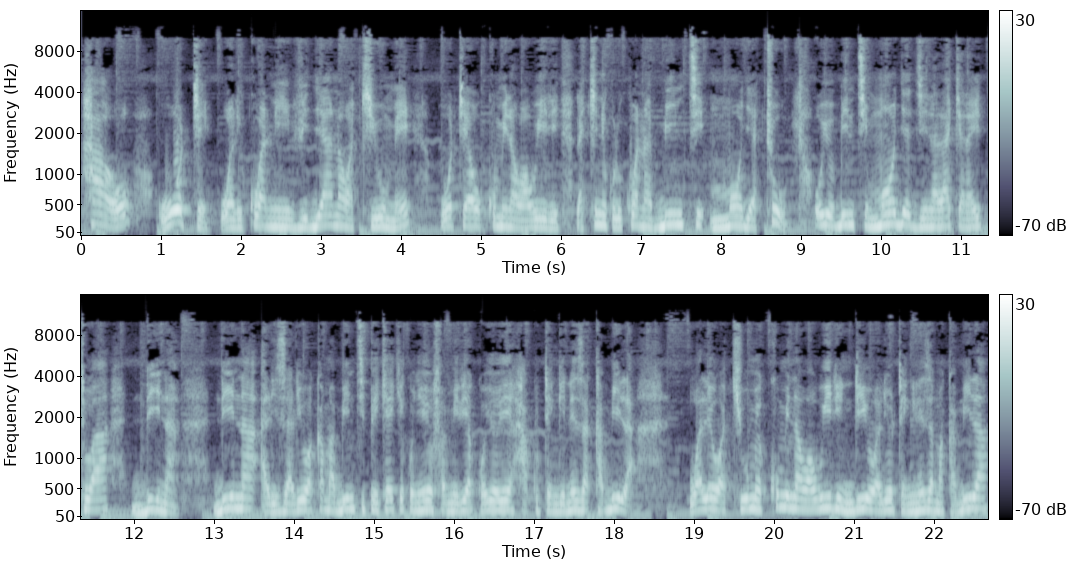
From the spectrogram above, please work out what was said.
hao wote walikuwa ni vijana wa kiume wote hao kumi na wawili lakini kulikuwa na binti mmoja tu. Huyo binti mmoja jina lake anaitwa dina. Dina alizaliwa kama binti peke yake kwenye hiyo familia kwa hiyo yeye hakutengeneza kabila. Wale wa kiume kumi na wawili ndio waliotengeneza makabila.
